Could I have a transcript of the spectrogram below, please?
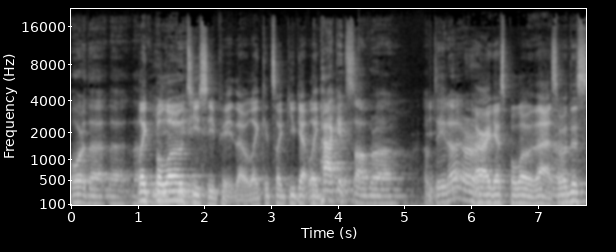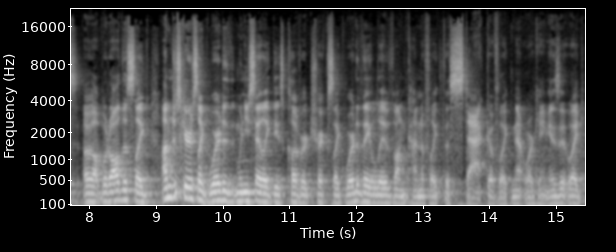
or the the, the like below TCP though? Like it's like you get like packets of uh, of data, or, or I guess below that. So would this, uh, would all this like, I'm just curious, like where did when you say like these clever tricks, like where do they live on kind of like the stack of like networking? Is it like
